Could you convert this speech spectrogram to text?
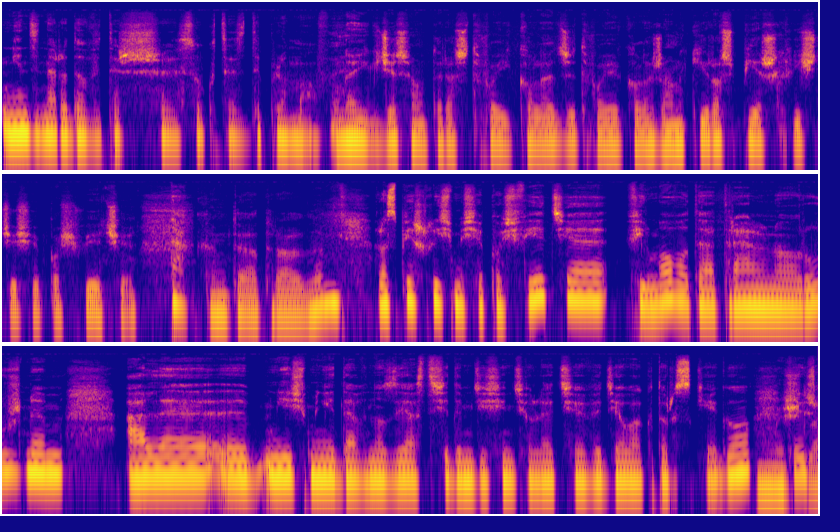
międzynarodowy też e, sukces dyplomowy. No i gdzie są teraz twoi koledzy, twoje koleżanki? Rozpierzchliście się po świecie Tak. tym teatralnym? Rozpierzchliśmy się po świecie, filmowo, teatralno, różnym, ale e, mieliśmy niedawno zjazd 70-lecie Wydziału Aktorskiego. To Myślałem,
